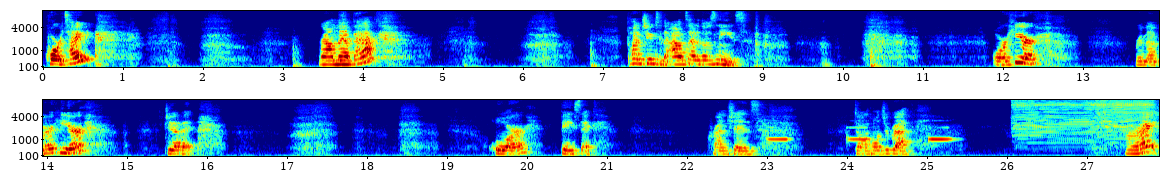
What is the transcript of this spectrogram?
core tight. Round that back. Punching to the outside of those knees. Or here, remember here, jab it. Or basic crunches. Don't hold your breath. All right.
